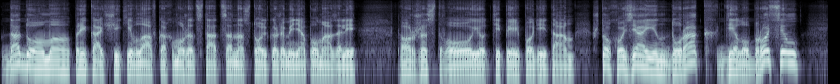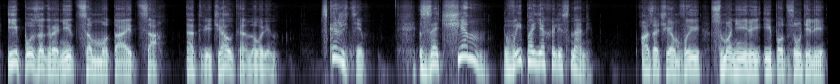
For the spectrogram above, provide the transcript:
Да дома приказчики в лавках, может, статься, настолько же меня помазали. Торжествуют теперь поди там, что хозяин дурак дело бросил и по заграницам мотается» отвечал Конурин. «Скажите, зачем вы поехали с нами?» «А зачем вы сманили и подзудили?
